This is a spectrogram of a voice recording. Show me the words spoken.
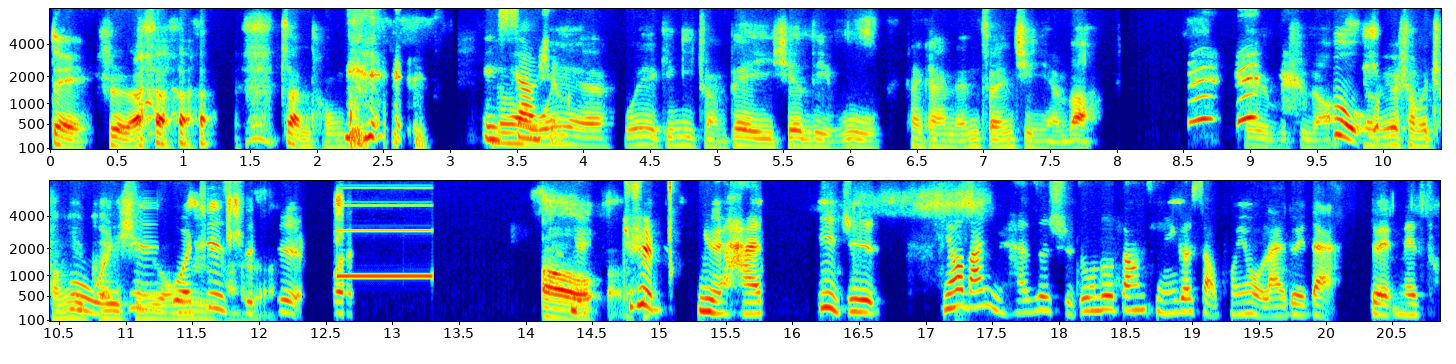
对，是的，赞同。你笑什么？也我也给你准备一些礼物，看看能攒几年吧。我也不知道不有没有什么成语不，我可以形容我容日至死常的。是哦女，，就是女孩一直，你要把女孩子始终都当成一个小朋友来对待。对，没错，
